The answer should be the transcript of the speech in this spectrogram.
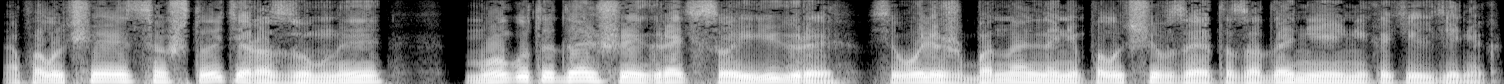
А получается, что эти разумные могут и дальше играть в свои игры, всего лишь банально не получив за это задание никаких денег.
